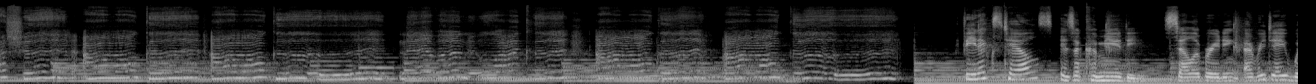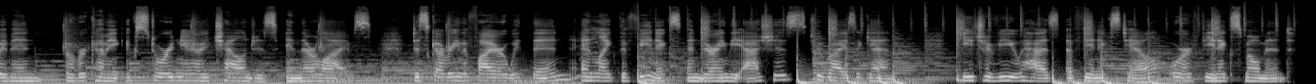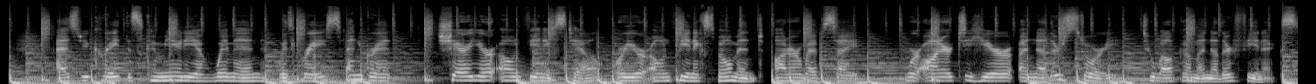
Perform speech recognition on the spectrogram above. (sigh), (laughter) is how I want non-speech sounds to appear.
I should. I'm all good, I'm all good. Never knew I could. I'm all good, I'm all good. Phoenix Tales is a community celebrating everyday women overcoming extraordinary challenges in their lives, discovering the fire within, and like the phoenix, enduring the ashes to rise again. Each of you has a phoenix tale or a phoenix moment. As we create this community of women with grace and grit, share your own phoenix tale or your own phoenix moment on our website. We're honored to hear another story to welcome another phoenix.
